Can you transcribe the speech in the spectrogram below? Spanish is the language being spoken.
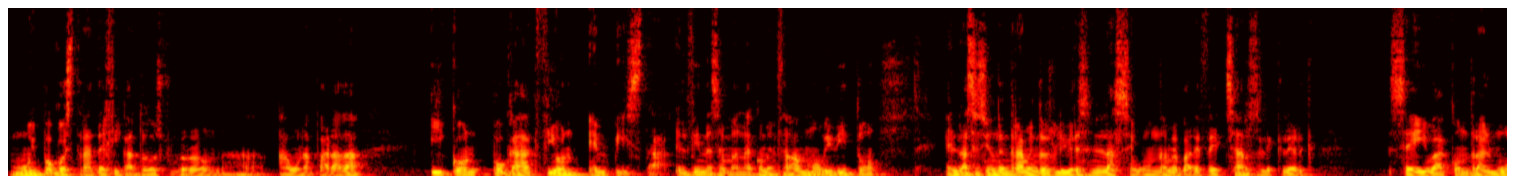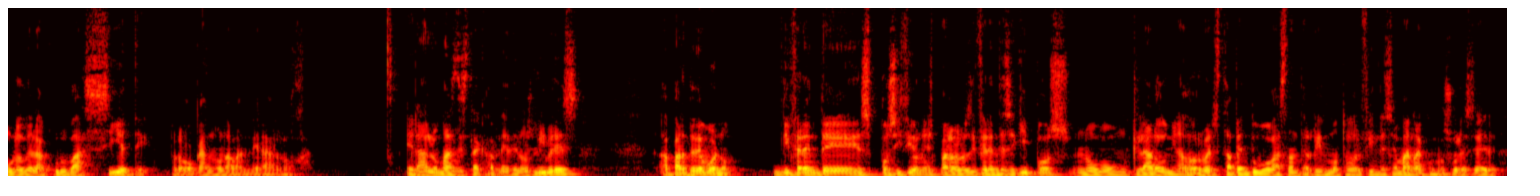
muy poco estratégica, todos fueron a, a, una parada y con poca acción en pista. El fin de semana comenzaba movidito en la sesión de entrenamientos libres, en la segunda me parece, Charles Leclerc se iba contra el muro de la curva 7, provocando una bandera roja. Era lo más destacable de los libres, aparte de, bueno, diferentes posiciones para los diferentes equipos, no hubo un claro dominador, Verstappen tuvo bastante ritmo todo el fin de semana, como suele ser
